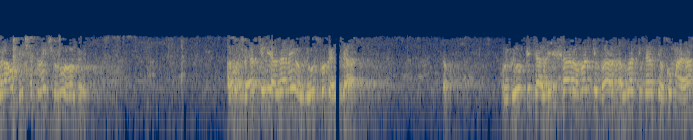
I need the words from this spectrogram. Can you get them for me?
گناہوں کی شکلیں شروع ہو گئی۔ اب عبید کے لیے اللہ نے حضور کو بھیجا۔ حضور کی چالیس سال عمر کے بعد اللہ کی طرف سے حکم آیا،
